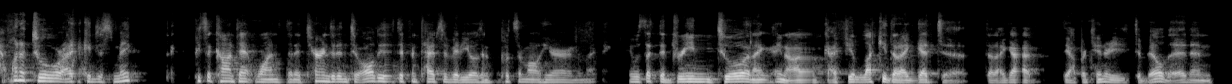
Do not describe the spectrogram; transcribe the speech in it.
I want a tool where I can just make a piece of content once, and it turns it into all these different types of videos and puts them all here. And like, it was like the dream tool. And I, you know, I feel lucky that I get to that I got the opportunity to build it and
